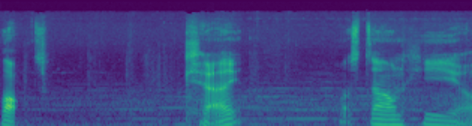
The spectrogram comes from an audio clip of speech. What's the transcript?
Locked. Okay. What's down here?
